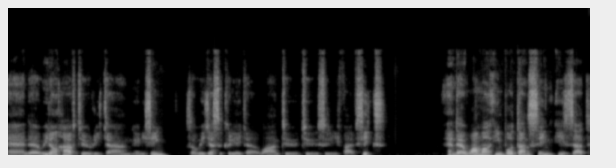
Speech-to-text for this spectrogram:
And uh, we don't have to return anything. So we just create a 1, 2, 2, 3, 5, 6. And uh, one more important thing is that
